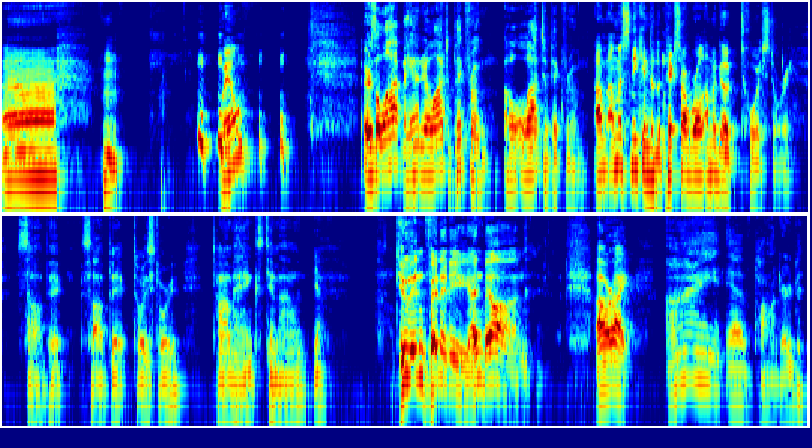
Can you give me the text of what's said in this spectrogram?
uh, hmm. Well, There's a lot, man. There's a lot to pick from. A lot to pick from. I'm, I'm gonna sneak into the Pixar world. I'm gonna go Toy Story. Solid pick. Solid pick. Toy Story. Tom Hanks, Tim Allen. Yeah. to infinity and beyond. All right. I have pondered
